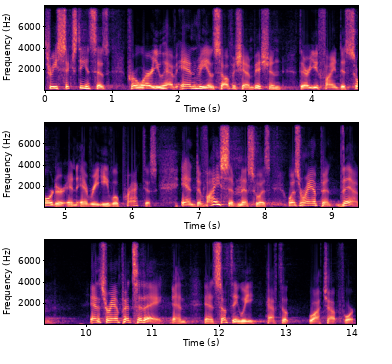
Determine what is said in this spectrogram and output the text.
3:16 says, "For where you have envy and selfish ambition, there you find disorder and every evil practice." And divisiveness was was rampant then. And it's rampant today, and, and it's something we have to watch out for.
